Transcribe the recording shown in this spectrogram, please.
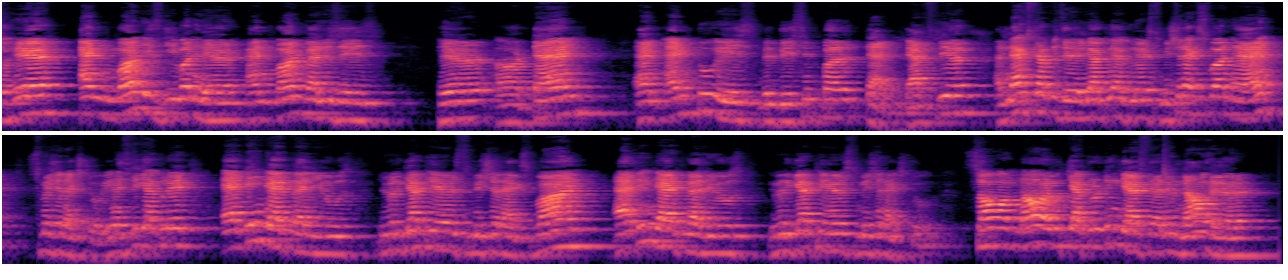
So here n1 is given here. n1 values is here uh, 10 and n2 is will be simple 10 that's clear and next step is to calculate summation x1 and summation x2. You can easily calculate adding that values, you will get here summation x1, adding that values, you will get here summation x2. So now I am calculating that value now here,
